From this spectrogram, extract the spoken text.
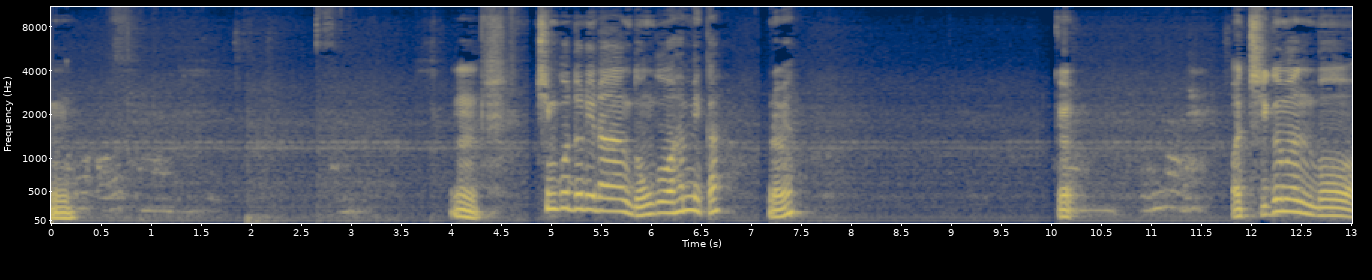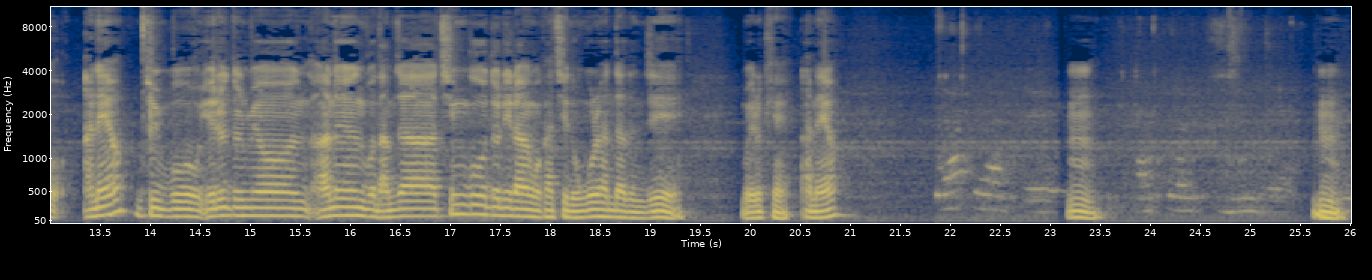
음. 음. 친구들이랑 농구 합니까? 그러면? 그, 어, 지금은 뭐, 안 해요? 지금 뭐, 예를 들면, 아는 뭐, 남자 친구들이랑 뭐 같이 농구를 한다든지, 뭐, 이렇게, 안 해요? 음, 음.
